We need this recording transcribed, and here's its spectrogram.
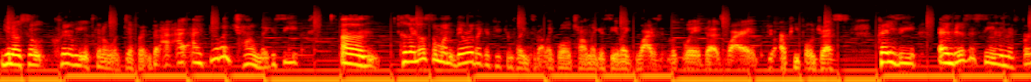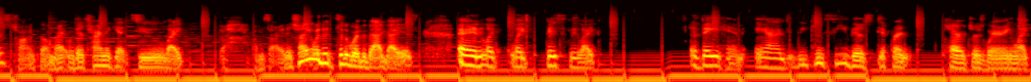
you know, so clearly it's going to look different. But I, I feel like Tron Legacy, um, because I know someone, there were like a few complaints about like, well, Tron Legacy, like, why does it look the way it does? Why are people dressed crazy. And there's a scene in the first Tron film, right, where they're trying to get to like, ugh, I'm sorry, they're trying to get to the where the bad guy is, and like like basically like evade him. And we can see there's different characters wearing like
